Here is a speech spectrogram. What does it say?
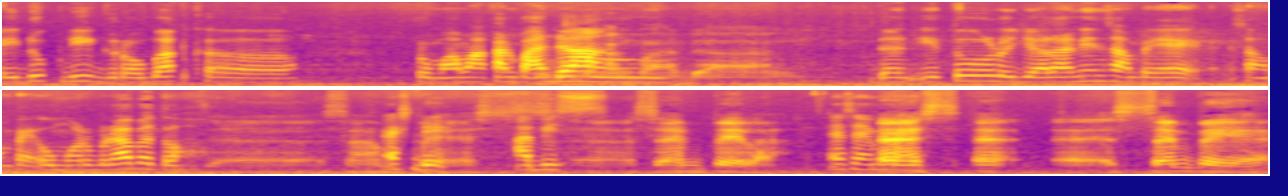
hidup di gerobak ke rumah makan Padang. Rumah makan Padang. Dan itu lo jalanin sampai sampai umur berapa tuh? Eh, sampai SD, S- abis. eh, SMP lah. SMP. Eh, S- eh, eh, SMP ya.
